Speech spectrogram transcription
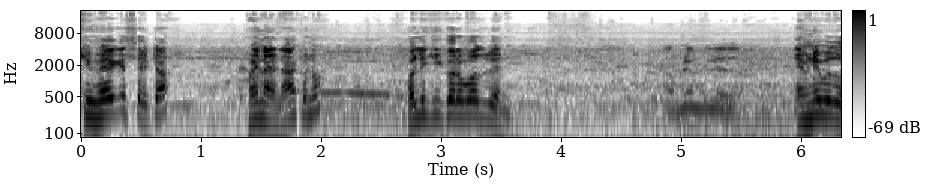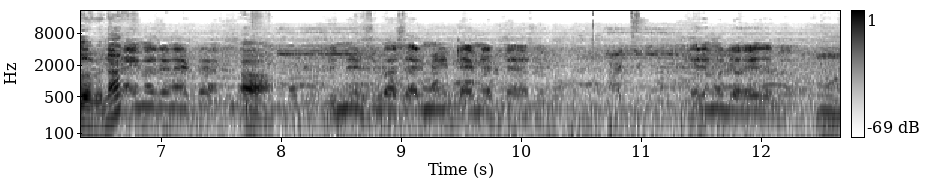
কি হয়ে গেছে এটা? হয় নাই না কোনো হলে কি করে বসবেন? আপনি বুঝে যাবেন। এমনি বোঝা যাবে না? টাইম আছে না একটা হ্যাঁ দুই মিনিট বা চার মিনিট টাইম একটা আছে এর মধ্যে হয়ে যাবে। হুম।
